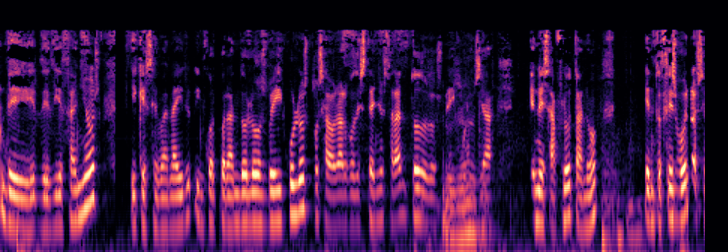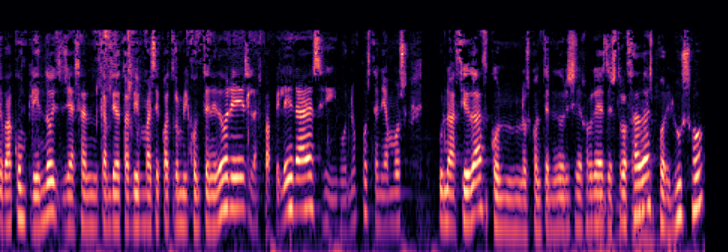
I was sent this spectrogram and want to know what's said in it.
de, de 10 años y que se van a ir incorporando los vehículos, pues a lo largo de este año estarán todos los vehículos ya en esa flota, ¿no? Entonces, bueno, se va cumpliendo, ya se han cambiado también más de 4.000 contenedores, las papeleras y, bueno, pues teníamos una ciudad con los contenedores y las papeleras destrozadas por el uso,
